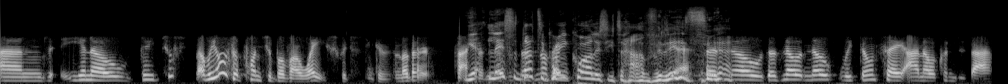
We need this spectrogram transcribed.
and you know, they just we also punch above our weight, which I think is another factor. Yeah, listen, There's that's a great quality to have. It is. Yes, there's yeah. no, there's no, no. We don't say, "I know I couldn't do that."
